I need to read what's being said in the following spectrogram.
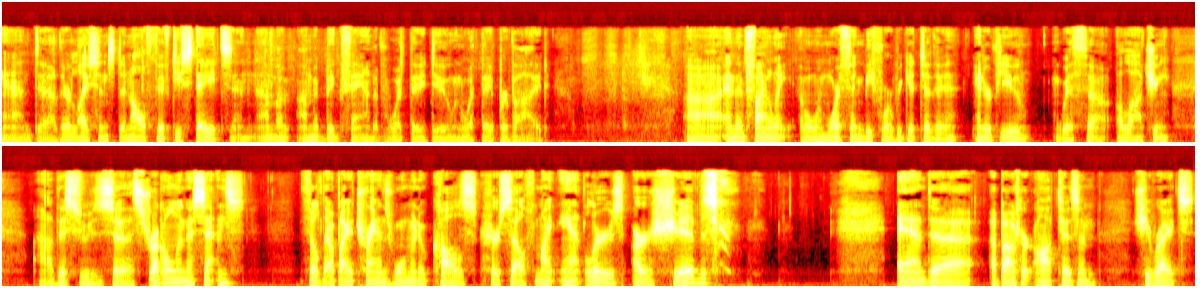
And uh, they're licensed in all 50 states, and I'm a, I'm a big fan of what they do and what they provide. Uh, and then finally, uh, one more thing before we get to the interview with uh, Alachi. Uh, this was a struggle in a sentence filled out by a trans woman who calls herself My Antlers Are Shivs. and uh, about her autism, she writes,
